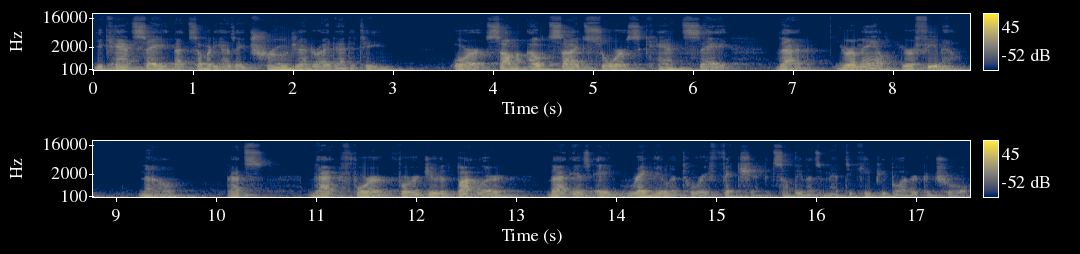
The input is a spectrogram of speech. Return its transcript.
you can't say that somebody has a true gender identity, or some outside source can't say that you're a male, you're a female. No, that's that for for Judith Butler, that is a regulatory fiction. It's something that's meant to keep people under control.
